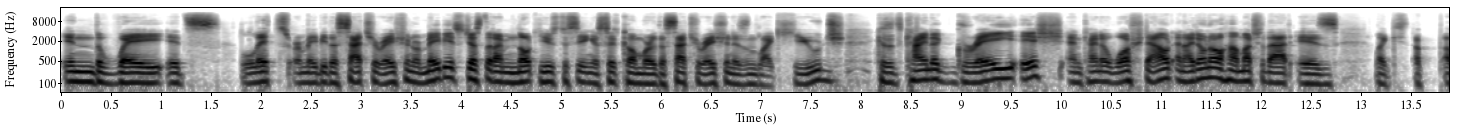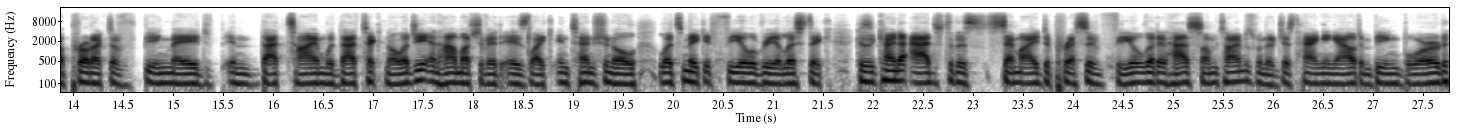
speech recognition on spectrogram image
in the way it's lit, or maybe the saturation, or maybe it's just that I'm not used to seeing a sitcom where the saturation isn't like huge because it's kind of gray-ish and kind of washed out, and I don't know how much of that is like a, a product of being made in that time with that technology and how much of it is like intentional let's make it feel realistic. Because it kind of adds to this semi depressive feel that it has sometimes when they're just hanging out and being bored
